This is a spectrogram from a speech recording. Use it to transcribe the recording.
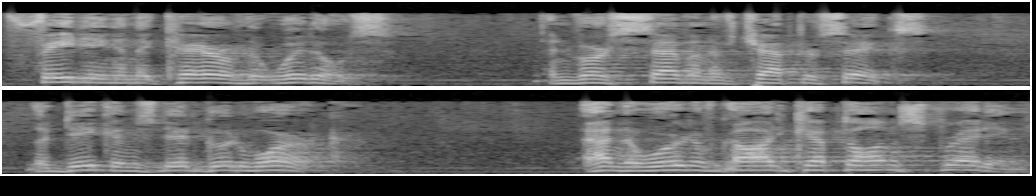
feeding and the care of the widows. In verse 7 of chapter 6, the deacons did good work, and the word of God kept on spreading,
